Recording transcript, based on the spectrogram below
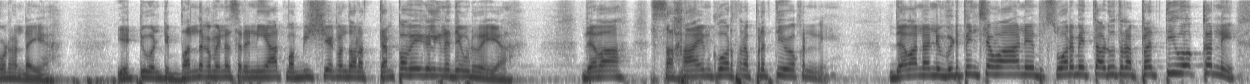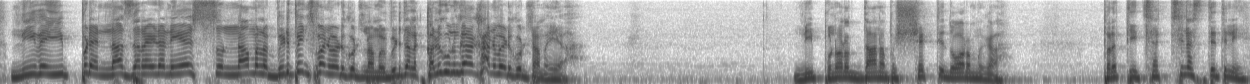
చూడండి అయ్యా. ఎటువంటి బంధకమైనా సరే నీ ఆత్మ అభిషేకం ద్వారా తెంపవేయగలిగిన దేవుడు అయ్యా. దేవా సహాయం కోరుతున్న ప్రతి ఒక్కరిని. దేవా నన్ను విడిపించవా అని స్వరమెత్తి అడుగుతున్న ప్రతి ఒక్కరిని నీవే ఇప్పుడే నజరైడని ఏస్తున్నామని విడిపించమని వేడుకుంటున్నాము. విడుదల కలుగునుగా కానీ వేడుకుంటున్నామయ్యా నీ పునరుద్ధానపు శక్తి దూరముగా ప్రతి చచ్చిన స్థితిని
